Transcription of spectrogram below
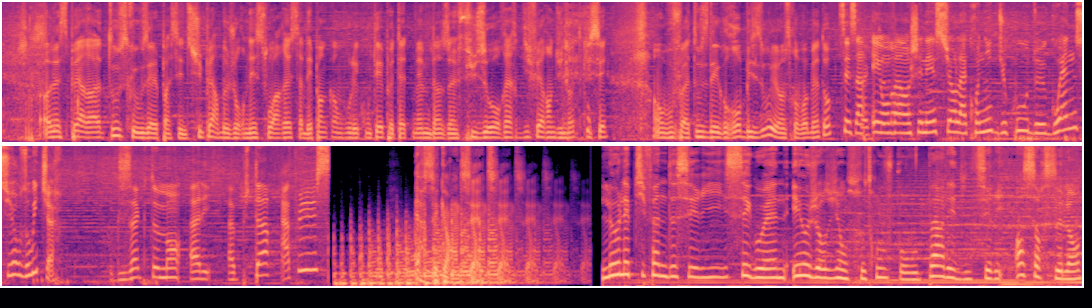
On espère à tous que vous allez passer une superbe journée, soirée. Ça dépend quand vous l'écoutez, peut-être même dans un fuseau horaire différent du nôtre, qui sait. On vous fait à tous des gros bisous et on se revoit bientôt. C'est ça. Et on va enchaîner sur la chronique du coup de Gwen sur The Witcher. Exactement. Allez, à plus tard. À plus. RC47. Hello les petits fans de séries, c'est Gwen et aujourd'hui on se retrouve pour vous parler d'une série ensorcelante,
